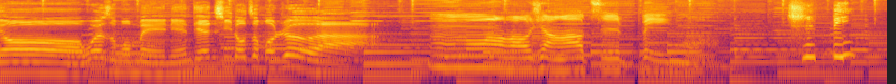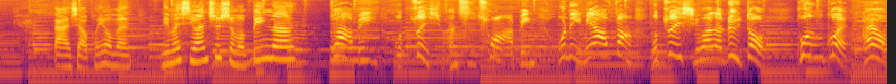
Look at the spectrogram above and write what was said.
哟，为什么每年天气都这么热啊？嗯，我好想要吃冰哦。吃冰？大小朋友们，你们喜欢吃什么冰呢？串冰，我最喜欢吃串冰，我里面要放我最喜欢的绿豆、荤桂，还有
